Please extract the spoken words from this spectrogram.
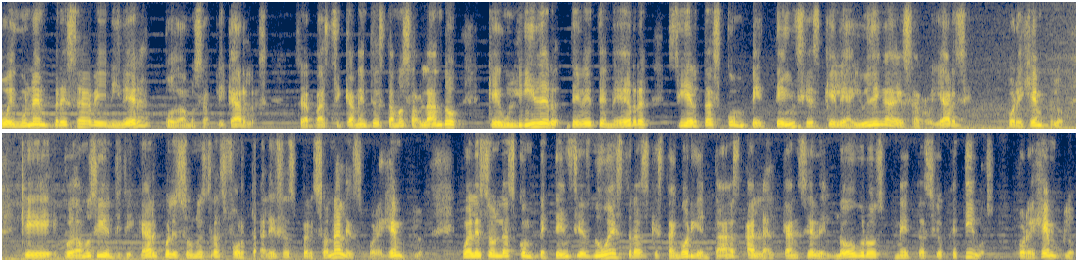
o en una empresa venidera podamos aplicarlas. O sea, básicamente estamos hablando que un líder debe tener ciertas competencias que le ayuden a desarrollarse. Por ejemplo, que podamos identificar cuáles son nuestras fortalezas personales, por ejemplo, cuáles son las competencias nuestras que están orientadas al alcance de logros, metas y objetivos. Por ejemplo,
